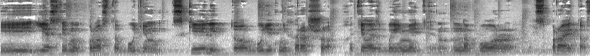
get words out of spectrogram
И если мы просто будем скейлить, то будет нехорошо. Хотелось бы иметь набор спрайтов,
